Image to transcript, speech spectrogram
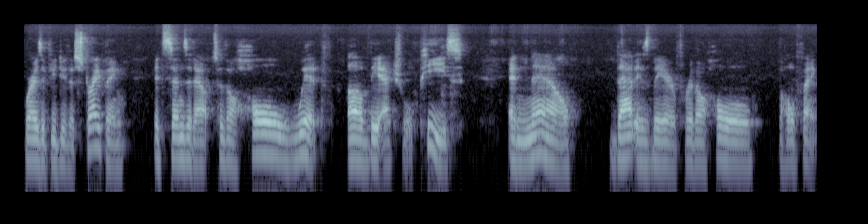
Whereas if you do the striping, it sends it out to the whole width of the actual piece. And now that is there for the whole, the whole thing.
